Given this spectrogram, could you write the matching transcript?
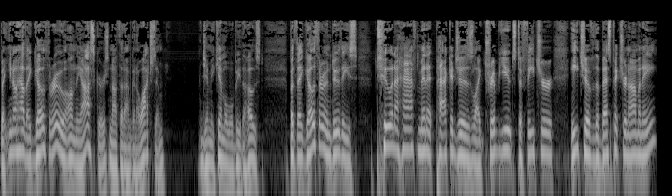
But you know how they go through on the Oscars, not that I'm going to watch them. Jimmy Kimmel will be the host. But they go through and do these two and a half minute packages, like tributes to feature each of the Best Picture nominee.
